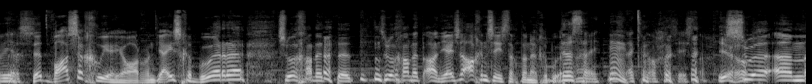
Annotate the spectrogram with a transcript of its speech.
gewees. Dit was 'n goeie jaar want jy's gebore, so gaan dit dit- so gaan dit aan. Jy's in 68 dan nou gebore. Dis hy. Dis ek nog 60. Ja. So, ehm um,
